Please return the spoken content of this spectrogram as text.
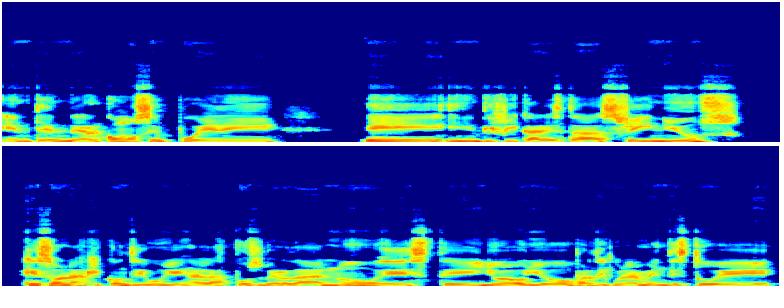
entender cómo se puede eh, identificar estas fake news que son las que contribuyen a la posverdad, ¿no? Este, yo, yo particularmente estuve,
